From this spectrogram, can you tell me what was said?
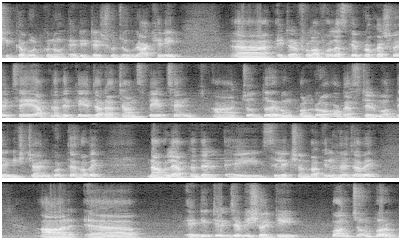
শিক্ষা বোর্ড কোনো এডিটের সুযোগ রাখেনি। এটার ফলাফল আজকে প্রকাশ হয়েছে। আপনাদেরকে যারা চান্স পেয়েছেন চোদ্দ এবং পনেরো অগাস্টের মধ্যে নিশ্চয়ন করতে হবে। না হলে আপনাদের এই সিলেকশন বাতিল হয়ে যাবে। আর এডিটের যে বিষয়টি পঞ্চম পর-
